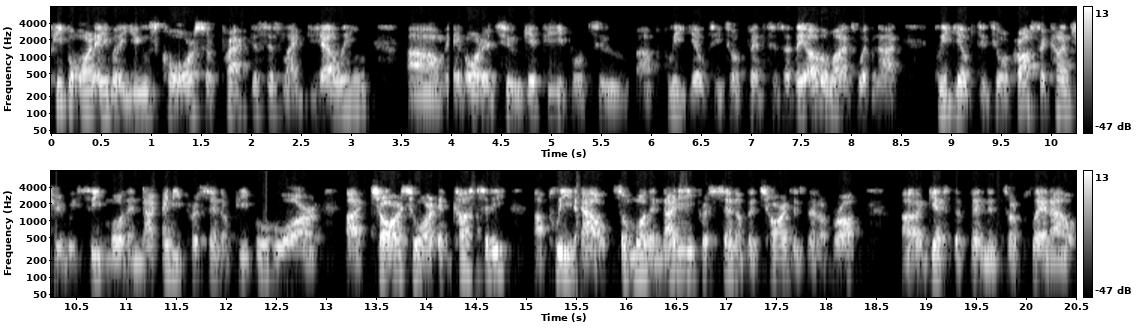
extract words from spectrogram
people aren't able to use coercive practices like yelling um, in order to get people to uh, plead guilty to offenses that they otherwise would not plead guilty to. Across the country, we see more than 90% of people who are uh, charged, who are in custody, uh, plead out. So more than 90% of the charges that are brought uh, against defendants are pled out,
